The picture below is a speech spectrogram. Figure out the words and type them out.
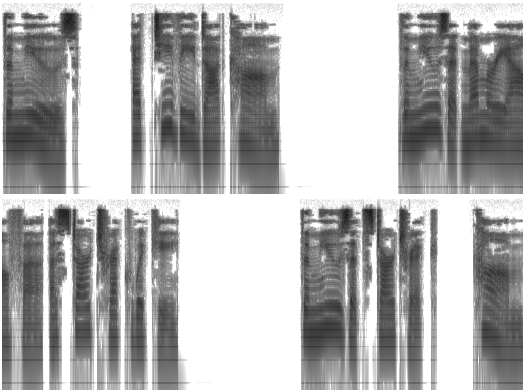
The Muse at TV.com The Muse at Memory Alpha a Star Trek wiki. The Muse at StarTrek.com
